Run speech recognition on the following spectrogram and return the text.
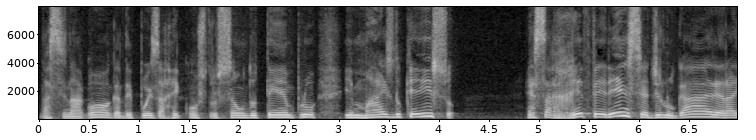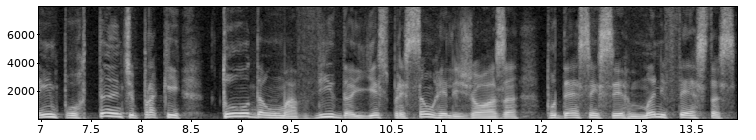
da sinagoga, depois a reconstrução do templo, e mais do que isso, essa referência de lugar era importante para que toda uma vida e expressão religiosa pudessem ser manifestas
